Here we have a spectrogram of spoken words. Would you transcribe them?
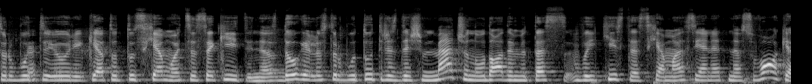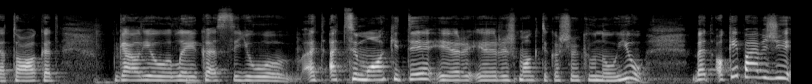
turbūt jau reikėtų tų schemų atsisakyti, nes daugelis turbūt tų 30 mečių naudodami tas vaikystės schemas, jie net nesuvokia to, kad gal jau laikas jų atsimokyti ir, ir išmokti kažkokių naujų. Bet o kaip pavyzdžiui,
